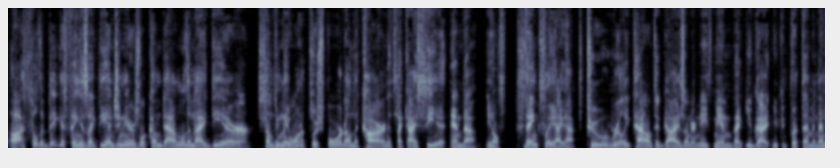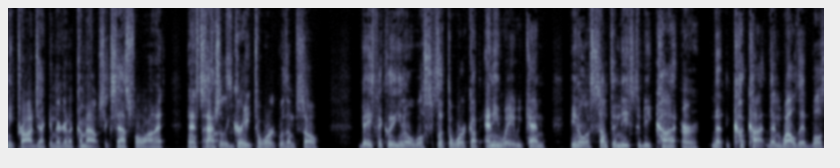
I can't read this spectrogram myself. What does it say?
Uh, so the biggest thing is like the engineers will come down with an idea or something they want to push forward on the car, and it's like I see it, and uh, you know, thankfully I got two really talented guys underneath me, and like you guys, you can put them in any project, and they're going to come out successful on it, and it's That's absolutely awesome. great to work with them. So basically, you know, we'll split the work up any way we can. You know, if something needs to be cut or that cut, cut then welded, we'll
